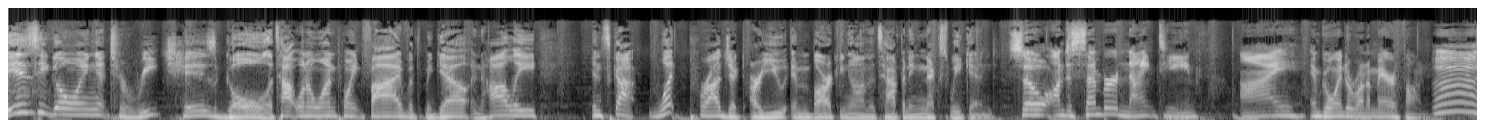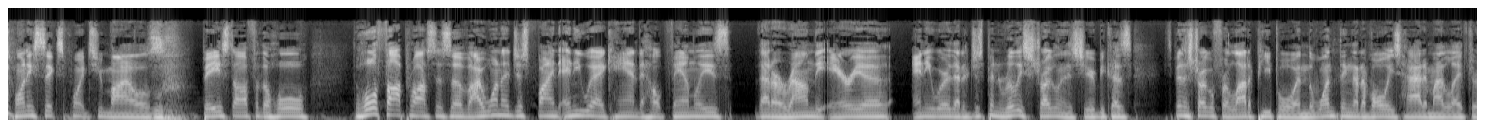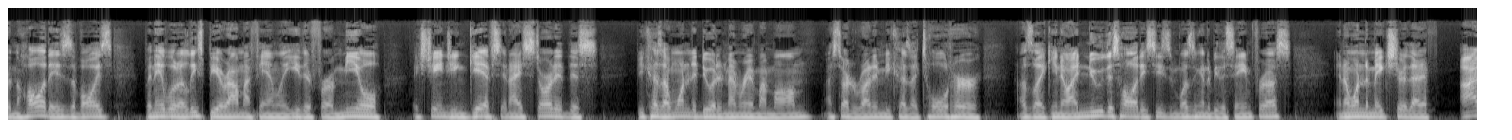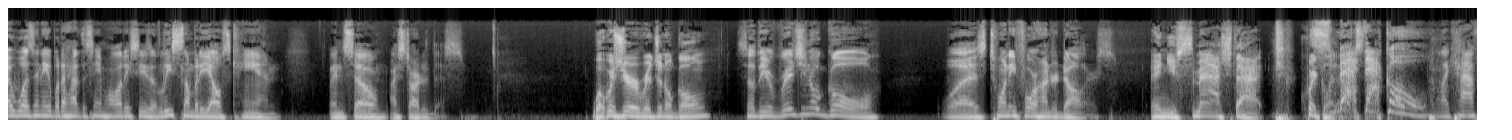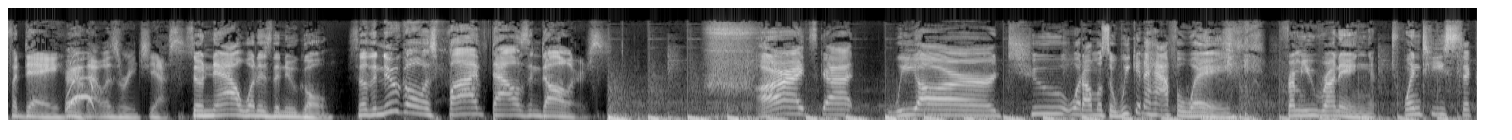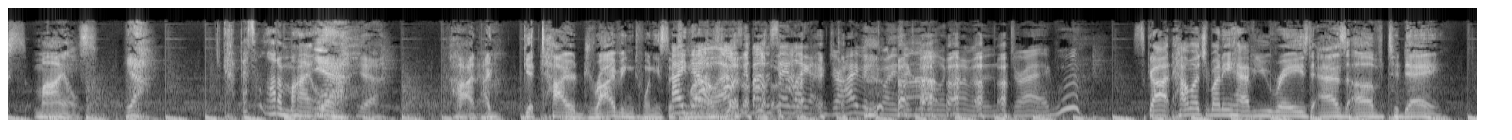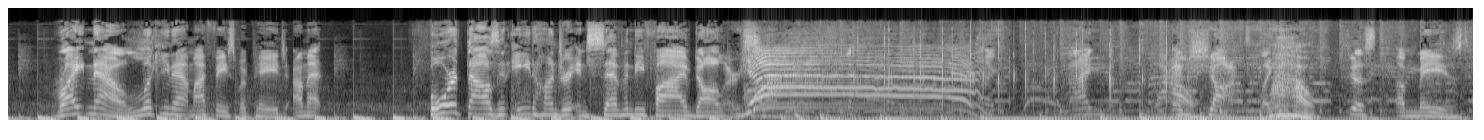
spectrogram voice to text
Is he going to reach his goal? It's Hot 101.5 with Miguel and Holly. And Scott, what project are you embarking on that's happening next weekend? So on December 19th, I am going to run a marathon. Mm. 26.2 miles based off of the whole the whole thought process of I want to just find any way I can to help families that are around the area anywhere that have just been really struggling this year because it's been a struggle for a lot of people and the one thing that I've always had in my life during the holidays is I've always been able to at least be around my family either for a meal, exchanging gifts and I started this because I wanted to do it in memory of my mom. I started running because I told her, I was like, you know, I knew this holiday season wasn't going to be the same for us. And I wanted to make sure that if I wasn't able to have the same holiday season, at least somebody else can. And so I started this. What was your original goal? So the original goal was $2,400. And you smashed that quickly. Smash that goal! In like half a day, that was reached, yes. So now what is the new goal? So the new goal is $5,000. All right, Scott. We are two, what, almost a week and a half away from you running 26 miles. Yeah. God, that's a lot of miles. yeah. Yeah. God, I get tired driving 26 I know. miles. I was let about to alone say, like, running. driving 26 miles is kind of a drag. Woo. Scott, how much money have you raised as of today? Right now, looking at my Facebook page, I'm at four thousand eight hundred and seventy-five dollars. Yeah! I am shocked. Like, Wow. just amazed.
